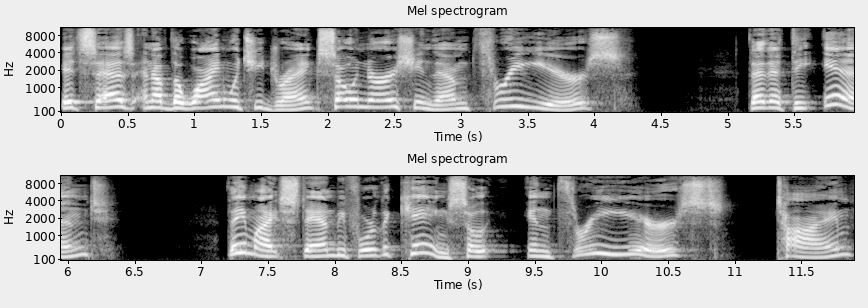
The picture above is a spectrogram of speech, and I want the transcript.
It says, and of the wine which he drank, so nourishing them three years, that at the end they might stand before the king. So in three years' time,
